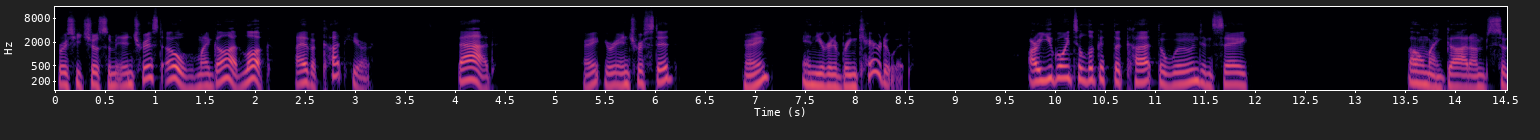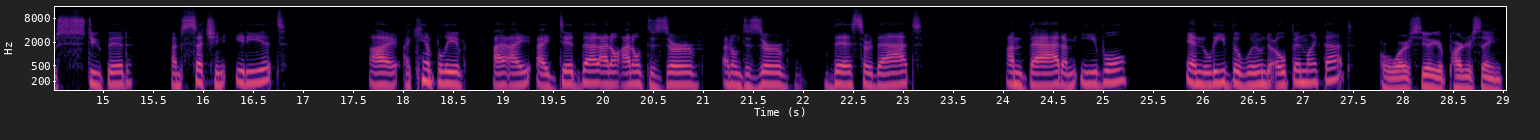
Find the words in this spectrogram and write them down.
First, you show some interest. Oh my God, look, I have a cut here. It's bad. Right? You're interested, right? And you're going to bring care to it. Are you going to look at the cut, the wound, and say, Oh my God, I'm so stupid. I'm such an idiot. I, I can't believe I, I, I did that. I don't I don't deserve I don't deserve this or that. I'm bad, I'm evil, and leave the wound open like that? Or worse, know, your partner saying,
